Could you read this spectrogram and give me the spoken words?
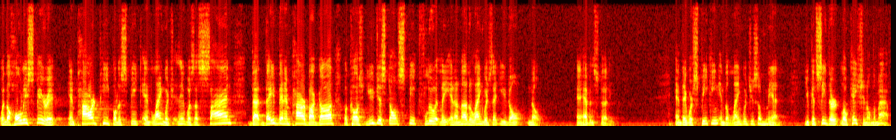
when the Holy Spirit empowered people to speak in language. It was a sign that they've been empowered by God because you just don't speak fluently in another language that you don't know and haven't studied. And they were speaking in the languages of men. You could see their location on the map.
